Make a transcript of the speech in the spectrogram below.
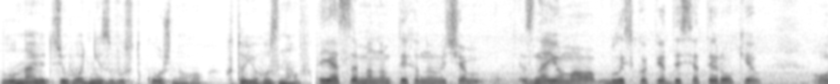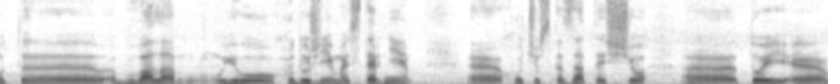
лунають сьогодні з вуст кожного, хто його знав. Я з Семеном Тихоновичем знайома близько 50 років. От е, бувала у його художній майстерні. Е, хочу сказати, що той, е,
